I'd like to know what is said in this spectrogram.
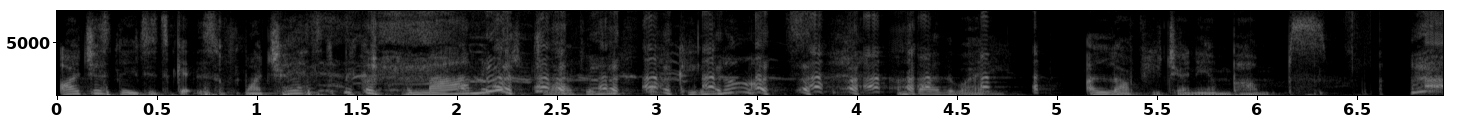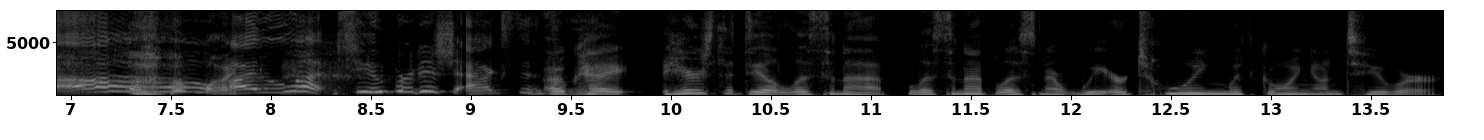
I just needed to get this off my chest because the man was driving me fucking nuts. And by the way, I love you, Jenny and Pumps. Oh, oh I love two British accents. Okay, here's the deal. Listen up. Listen up, listener. We are toying with going on tour.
